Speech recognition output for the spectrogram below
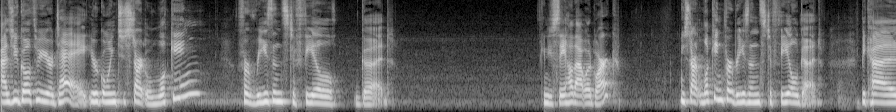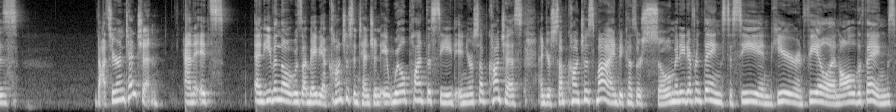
as you go through your day, you're going to start looking for reasons to feel good. Can you see how that would work? You start looking for reasons to feel good because that's your intention. And it's and even though it was maybe a conscious intention, it will plant the seed in your subconscious and your subconscious mind because there's so many different things to see and hear and feel and all the things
